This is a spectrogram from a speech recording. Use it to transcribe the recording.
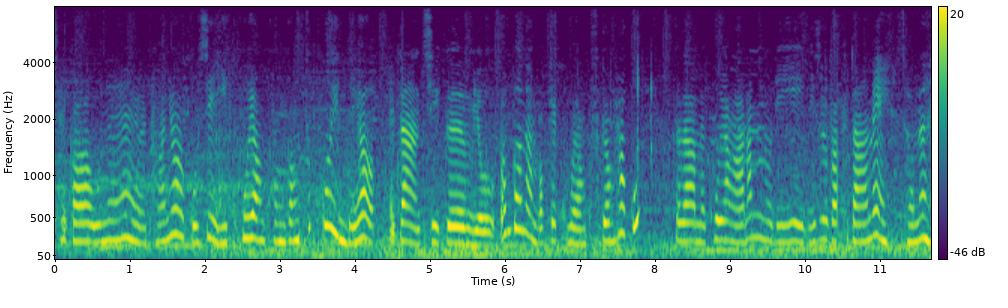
제가 오늘 다녀올 곳이 이 고향 관광 특구인데요. 일단 지금 요 뻔뻔한 마켓 고향 구경하고 그 다음에 고향 아람누리 미술관 그 다음에 저는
